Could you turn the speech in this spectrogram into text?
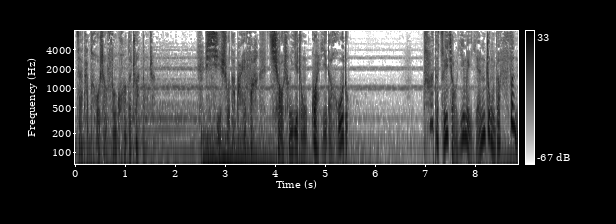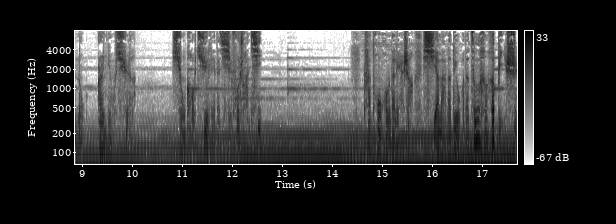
在他头上疯狂的转动着，稀疏的白发翘成一种怪异的弧度。他的嘴角因为严重的愤怒而扭曲了，胸口剧烈的起伏喘气。他通红的脸上写满了对我的憎恨和鄙视，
